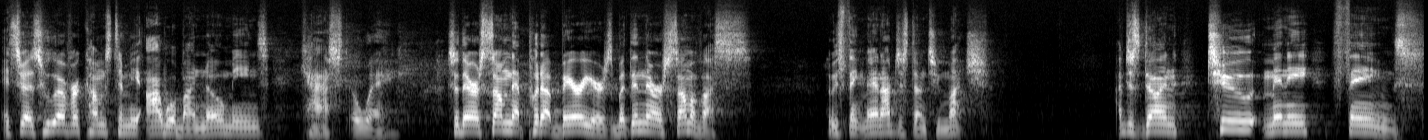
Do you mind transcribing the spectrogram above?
It says, Whoever comes to me, I will by no means cast away. So there are some that put up barriers, but then there are some of us who think, man, I've just done too much. I've just done too many things.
